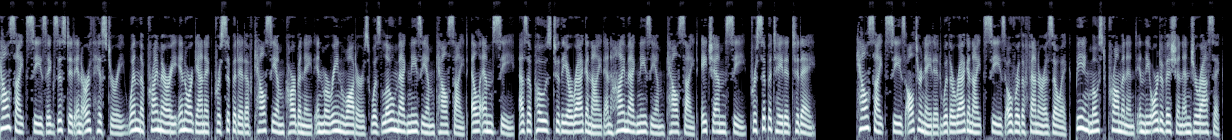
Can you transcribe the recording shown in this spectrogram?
Calcite seas existed in Earth history when the primary inorganic precipitate of calcium carbonate in marine waters was low magnesium calcite LMC, as opposed to the aragonite and high magnesium calcite HMC precipitated today. Calcite seas alternated with aragonite seas over the Phanerozoic, being most prominent in the Ordovician and Jurassic.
